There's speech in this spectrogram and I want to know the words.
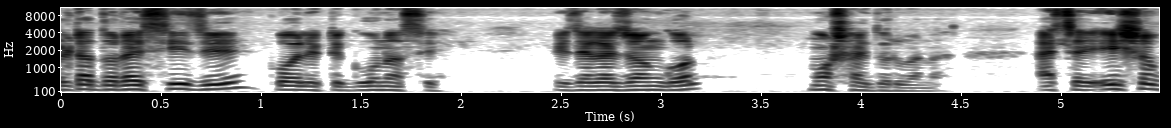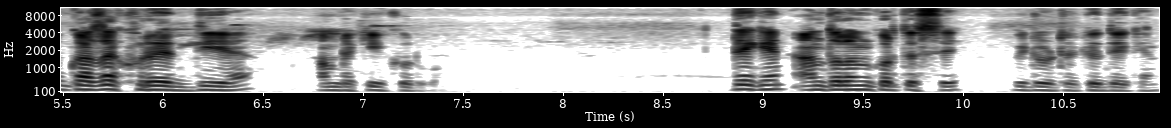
কয়েলটা ধরাইছি যে কয়েল একটা গুণ আছে। এই জায়গায় জঙ্গল, মশাই ধরবে না। আচ্ছা এইসব গাঁজা খুঁড়ে দিয়ে আমরা কি করব? দেখেন, আন্দোলন করতেছে। ভিডিওটা একটু দেখেন।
